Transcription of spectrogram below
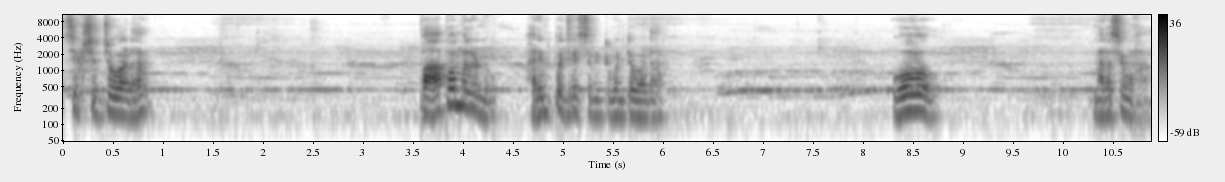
శిక్షించువాడ పాపములను హరింపజేసినటువంటి వాడ. ఓ నరసింహ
